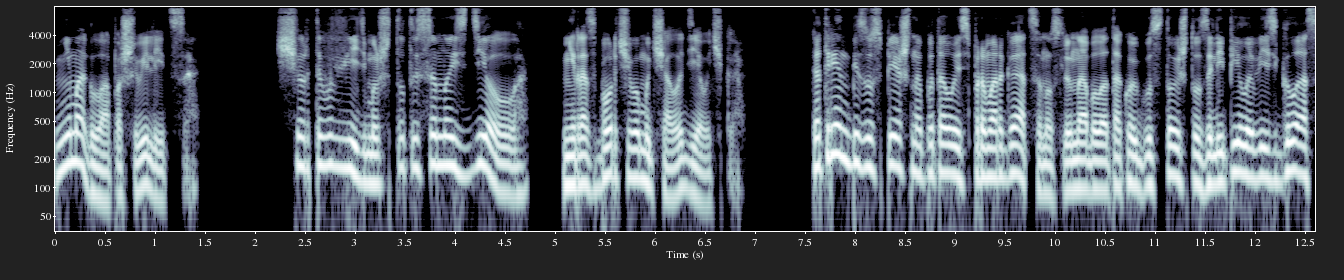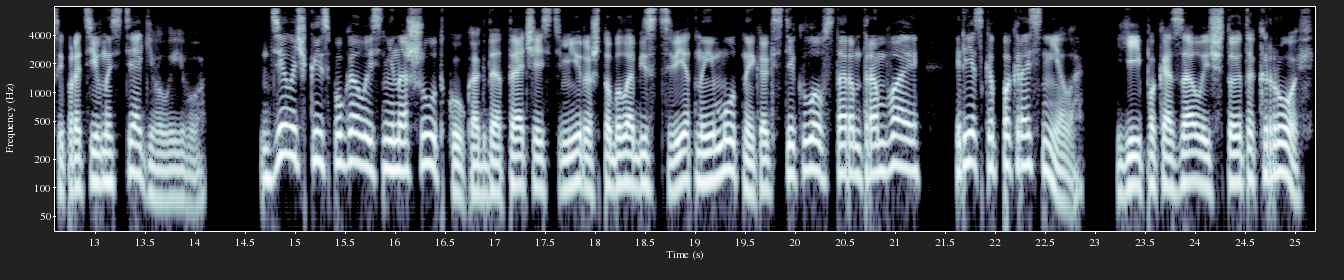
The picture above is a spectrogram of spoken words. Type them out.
не могла пошевелиться. «Чертова ведьма, что ты со мной сделала?» Неразборчиво мычала девочка. Катрин безуспешно пыталась проморгаться, но слюна была такой густой, что залепила весь глаз и противно стягивала его. Девочка испугалась не на шутку, когда та часть мира, что была бесцветной и мутной, как стекло в старом трамвае, резко покраснела. Ей показалось, что это кровь,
